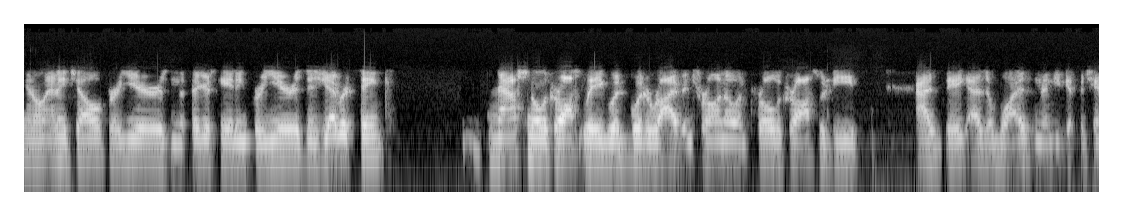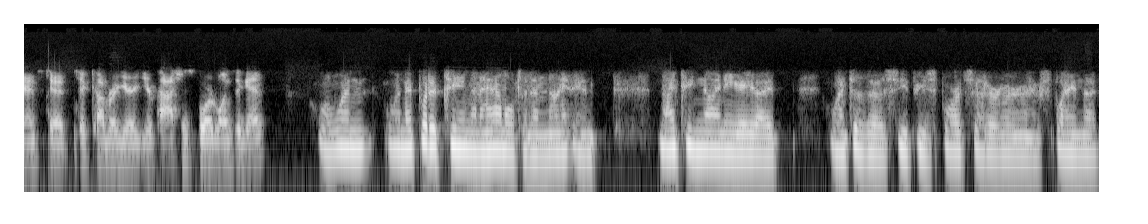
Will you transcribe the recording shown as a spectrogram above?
you know NHL for years and the figure skating for years, did you ever think National Lacrosse League would would arrive in Toronto and pro lacrosse would be as big as it was, and then you get the chance to to cover your your passion sport once again? Well, when when they put a team in Hamilton in, in 1998, I went to the CP Sports editor and explained that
